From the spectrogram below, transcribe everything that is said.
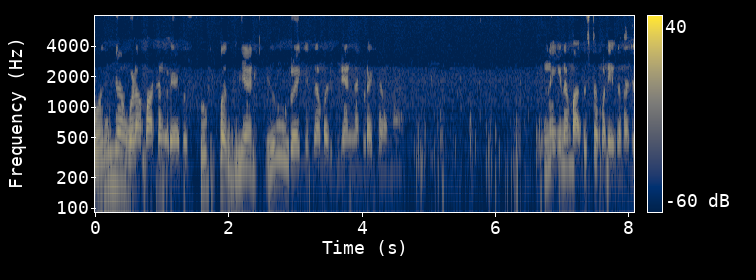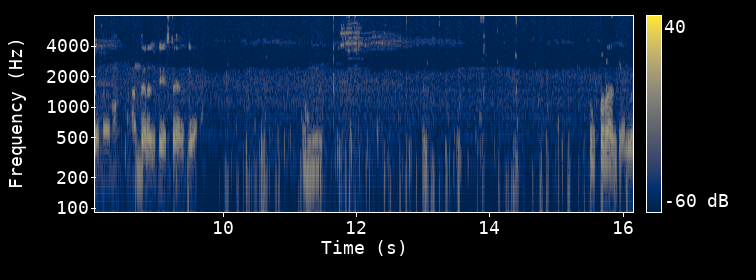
கொஞ்சம் கூட மாற்றம் கிடையாது. சூப்பர் பிரியாணி. இருபது ரூபாய்க்கு இந்த மாதிரி பிரியாணிலாம் கிடைக்காம இன்னைக்கு நம்ம அதிர்ஷ்டம் பண்ணியிருக்கோம்னா சொல்லணும். அந்த அளவுக்கு டேஸ்டா இருக்கு. சூப்பராக சூப்பரா இருக்கு அது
